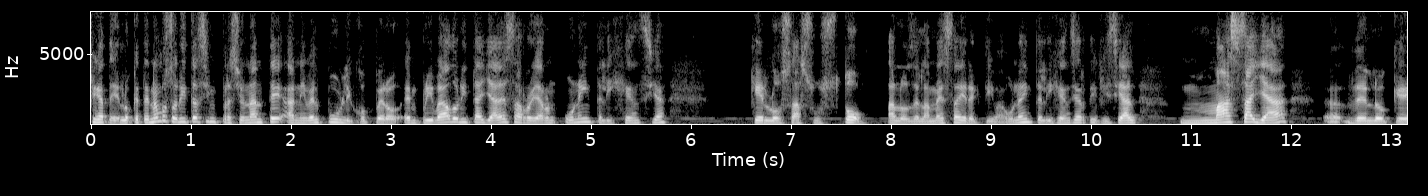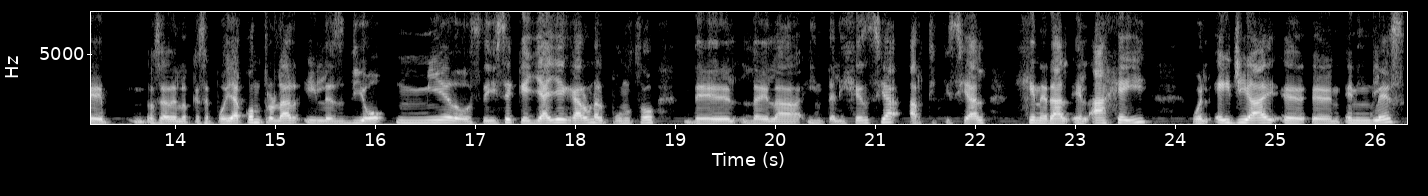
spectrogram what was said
fíjate, lo que tenemos ahorita es impresionante a nivel público, pero en privado ahorita ya desarrollaron una inteligencia que los asustó a los de la mesa directiva, una inteligencia artificial más allá eh, de lo que, o sea, de lo que se podía controlar y les dio miedo. Se dice que ya llegaron al punto de, la inteligencia artificial general, el AGI o el AGI eh, en inglés.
